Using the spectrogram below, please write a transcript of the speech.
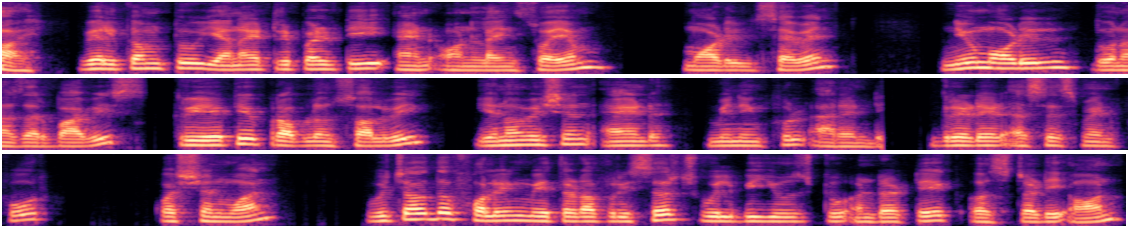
Hi, welcome to NITTT and Online Swayam, Module 7, New Module 2022, Creative Problem Solving, Innovation and Meaningful R&D. Graded Assessment 4. Question 1. Which of the following method of research will be used to undertake a study on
